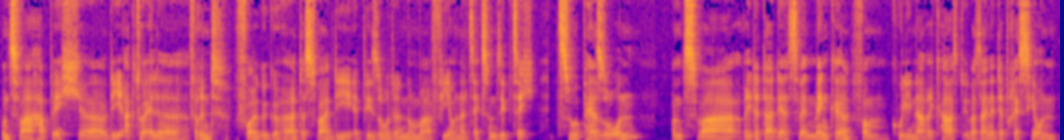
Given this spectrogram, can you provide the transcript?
Und zwar habe ich äh, die aktuelle Vrind-Folge gehört. Das war die Episode Nummer 476 zur Person. Und zwar redet da der Sven Menke vom Kulinarikast über seine Depressionen.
